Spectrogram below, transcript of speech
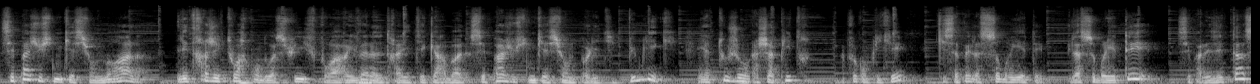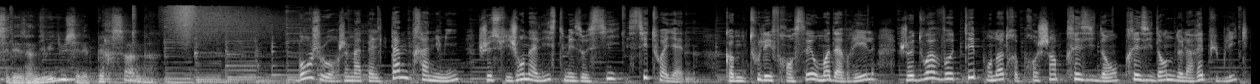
c'est pas juste une question de morale. Les trajectoires qu'on doit suivre pour arriver à la neutralité carbone, c'est pas juste une question de politique publique. Il y a toujours un chapitre un peu compliqué qui s'appelle la sobriété. Et la sobriété, c'est pas les États, c'est les individus, c'est les personnes. Bonjour, je m'appelle Tam Tranui, je suis journaliste mais aussi citoyenne. Comme tous les Français au mois d'avril, je dois voter pour notre prochain président, présidente de la République,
